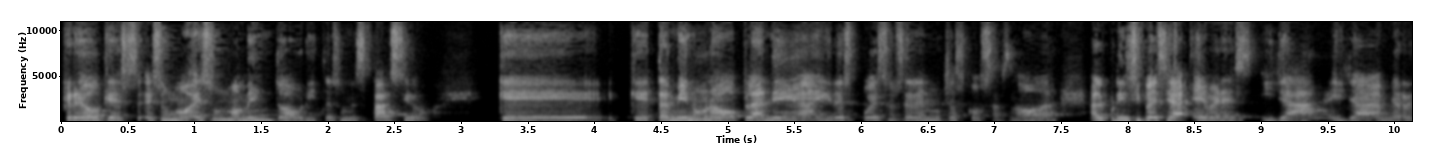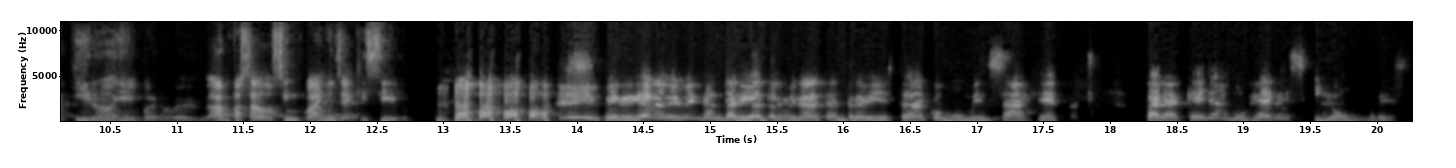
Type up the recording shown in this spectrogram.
creo que es, es, un, es un momento ahorita, es un espacio que, que, también uno planea y después suceden muchas cosas, ¿no? Al principio decía Everest y ya, y ya me retiro y bueno, han pasado cinco años y aquí sigo. Miriam, a mí me encantaría terminar esta entrevista con un mensaje para aquellas mujeres y hombres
